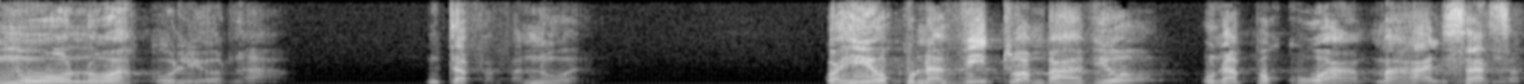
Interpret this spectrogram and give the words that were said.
muono wako ulionao. Nitafafanua. Kwa hiyo kuna vitu ambavyo unapokuwa mahali sasa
